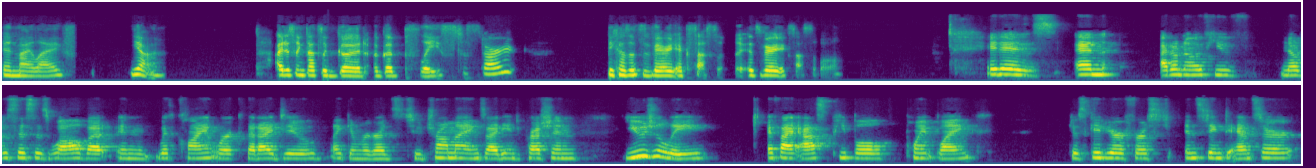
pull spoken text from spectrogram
in my life? Yeah. I just think that's a good a good place to start because it's very accessible it's very accessible. It is. And i don't know if you've noticed this as well but in with client work that i do like in regards to trauma anxiety and depression usually if i ask people point blank just give your first instinct answer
